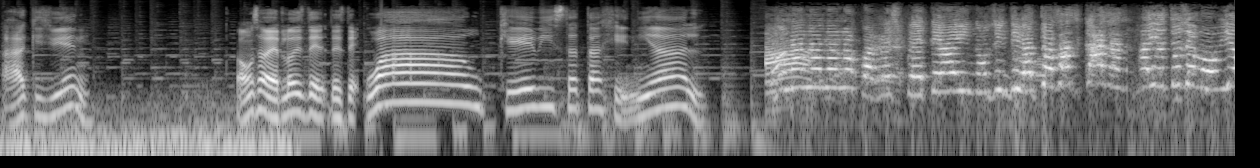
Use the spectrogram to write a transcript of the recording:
Ah, qué bien. Vamos a verlo desde, desde... ¡Wow! ¡Qué vista tan genial! No, no, no, no, no, para respete, ay, no, todas esas casas. Ay, esto se movió,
